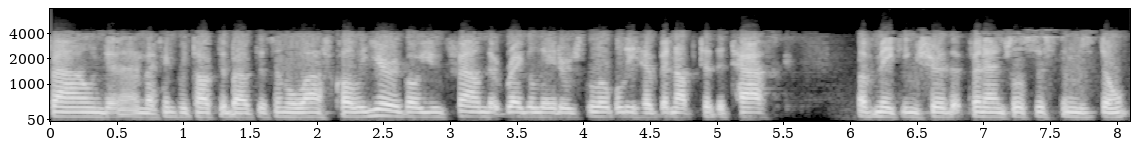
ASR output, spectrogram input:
found, and I think we talked about this in the last call a year ago, you've found that regulators globally have been up to the task of making sure that financial systems don't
